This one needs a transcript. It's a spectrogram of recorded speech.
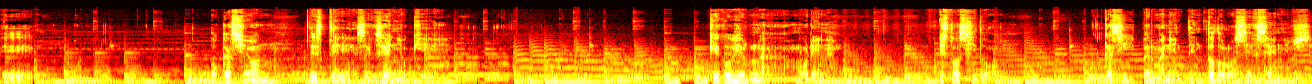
eh, ocasión, de este sexenio que, que gobierna Morena. Esto ha sido casi permanente en todos los sexenios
